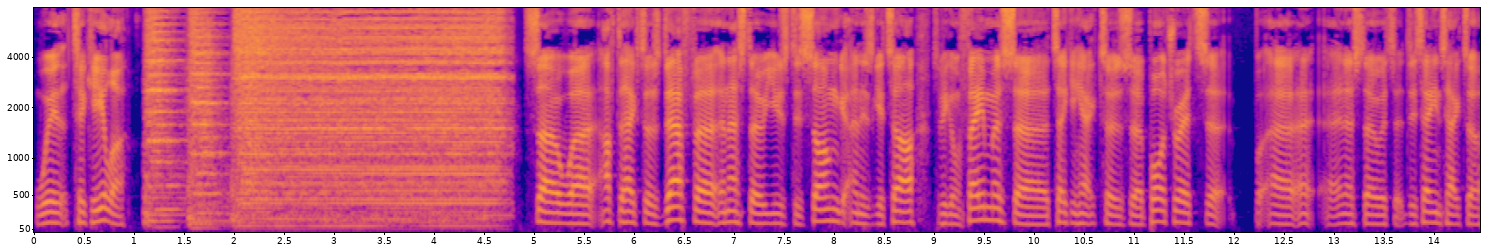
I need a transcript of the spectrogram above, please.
with tequila. So uh, after Hector's death, uh, Ernesto used his song and his guitar to become famous, uh, taking Hector's uh, portraits. Uh, uh, Ernesto detains Hector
